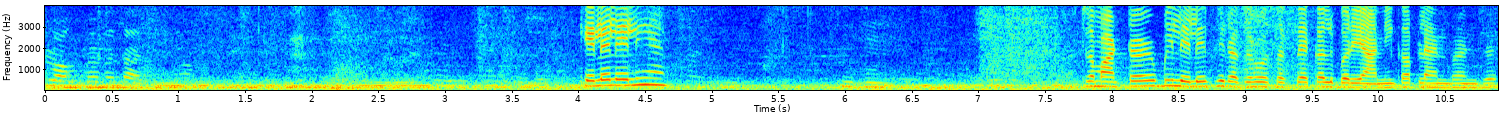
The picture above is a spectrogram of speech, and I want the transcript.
ब्लॉग में बताती हूँ। केले ले लिए? हैं टमाटर भी ले ले फिर अगर हो सकता है कल बिरयानी का प्लान बन जाए।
